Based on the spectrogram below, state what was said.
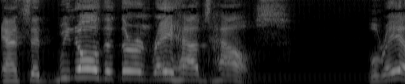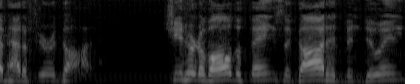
and said, "We know that they're in Rahab's house." Well, Rahab had a fear of God. She'd heard of all the things that God had been doing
